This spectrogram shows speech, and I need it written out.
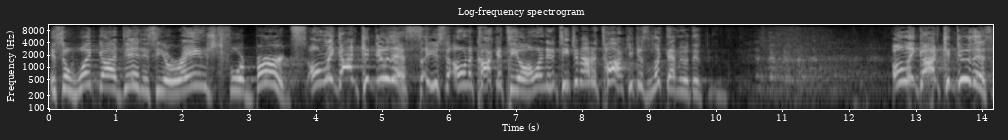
And so, what God did is He arranged for birds. Only God could do this. I used to own a cockatiel. I wanted to teach him how to talk. He just looked at me with his. Only God could do this.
